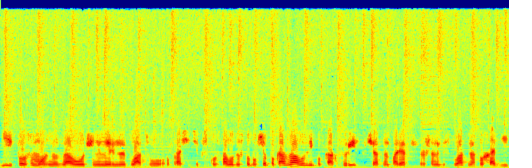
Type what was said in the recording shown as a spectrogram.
И тоже можно за очень умеренную плату попросить экскурсовода, чтобы все показал, либо как турист в частном порядке совершенно бесплатно походить.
